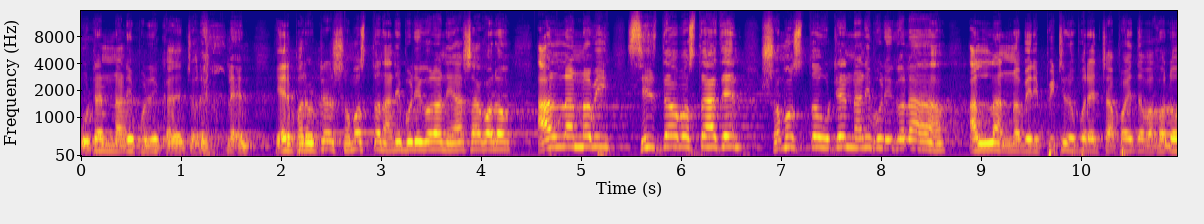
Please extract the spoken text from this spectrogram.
উটের নারী বুড়ির কাজে চলে গেলেন। এরপর উঠে সমস্ত নারী বুড়িগুলো নিয়ে আসা হলো। আল্লাহ নবী সিজদা অবস্থায় আছেন। সমস্ত উটের নারী বুড়িগুলা আল্লাহ নবীর পিঠের উপরে চাপাই দেওয়া হলো।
